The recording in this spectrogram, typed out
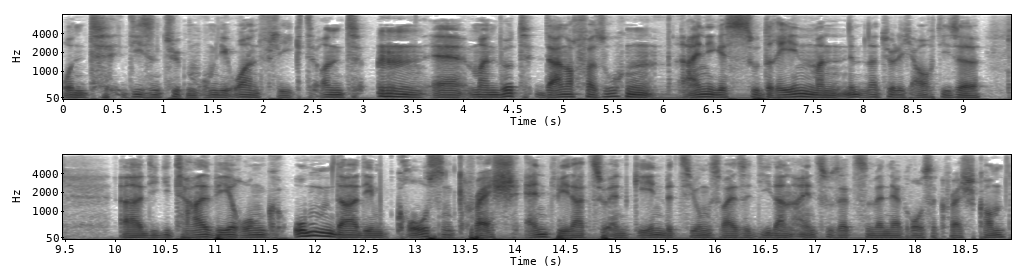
und diesen Typen um die Ohren fliegt. Und äh, man wird da noch versuchen, einiges zu drehen. Man nimmt natürlich auch diese äh, Digitalwährung, um da dem großen Crash entweder zu entgehen, beziehungsweise die dann einzusetzen, wenn der große Crash kommt.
